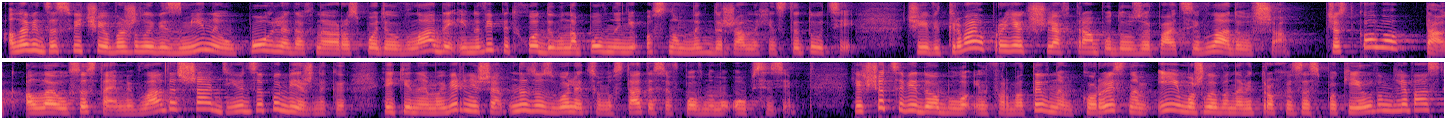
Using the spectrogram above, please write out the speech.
Але він засвідчує важливі зміни у поглядах на розподіл влади і нові підходи у наповненні основних державних інституцій. Чи відкриває проєкт шлях Трампу до узурпації влади у США? Частково так, але у системі влади США діють запобіжники, які наймовірніше не дозволять цьому статися в повному обсязі. Якщо це відео було інформативним, корисним і, можливо, навіть трохи заспокійливим для вас,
